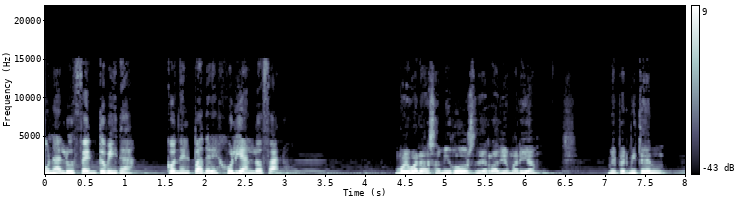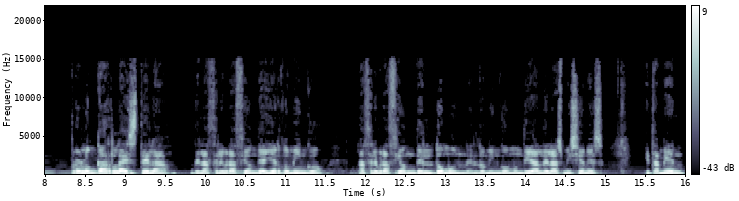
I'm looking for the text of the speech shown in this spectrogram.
Una luz en tu vida con el Padre Julián Lozano. Muy buenas amigos de Radio María. Me permiten prolongar la estela de la celebración de ayer domingo, la celebración del Domun, el Domingo Mundial de las Misiones, y también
